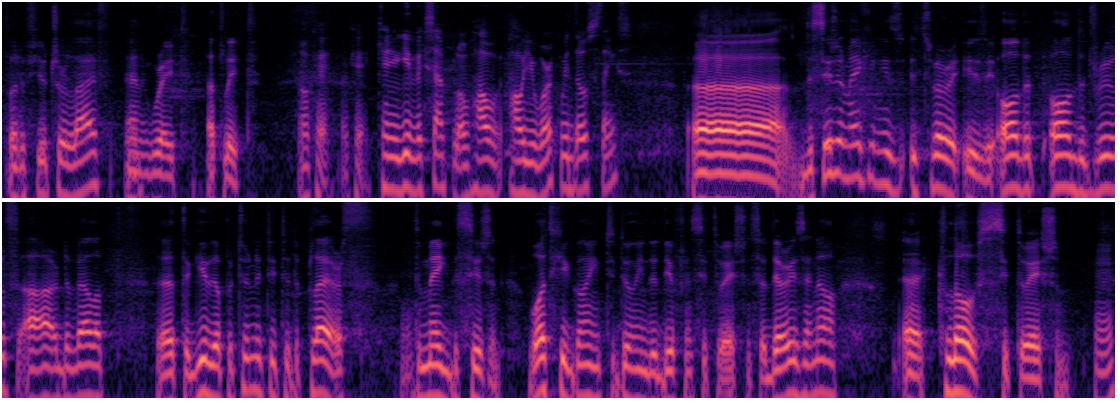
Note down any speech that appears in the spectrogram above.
for mm. the future life mm. and a great athlete. Okay, okay. Can you give example of how, how you work with those things? Uh, decision making is it's very easy. All the all the drills are developed uh, to give the opportunity to the players mm. to make decision. What he going to do in the different situations. So there is a no uh, close situation. Mm.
